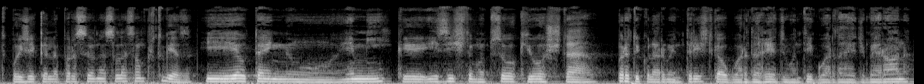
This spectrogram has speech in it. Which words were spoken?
Depois é que ele apareceu na seleção portuguesa. E eu tenho em mim que existe uma pessoa que hoje está particularmente triste, que é o guarda-redes, o antigo guarda-redes Berona,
